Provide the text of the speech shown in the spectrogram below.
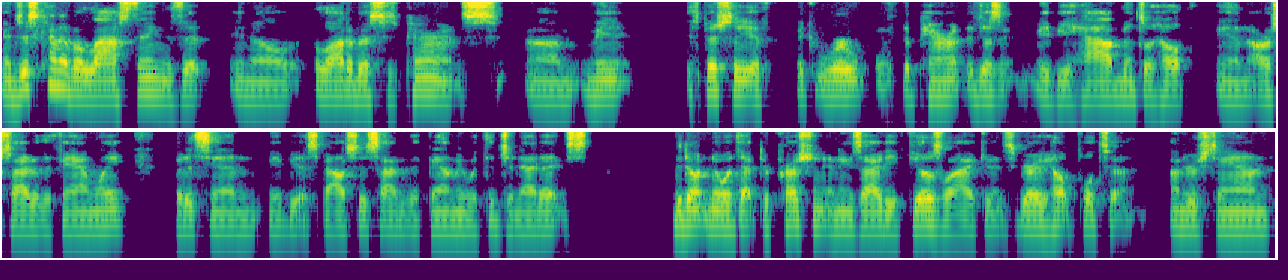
And just kind of a last thing is that you know a lot of us as parents um, may, especially if like, we're the parent that doesn't maybe have mental health in our side of the family but it's in maybe a spouse's side of the family with the genetics they don't know what that depression and anxiety feels like. And it's very helpful to understand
